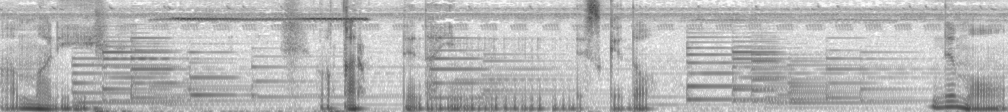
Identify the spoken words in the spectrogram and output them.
あんまり分かってないんですけど、でも、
